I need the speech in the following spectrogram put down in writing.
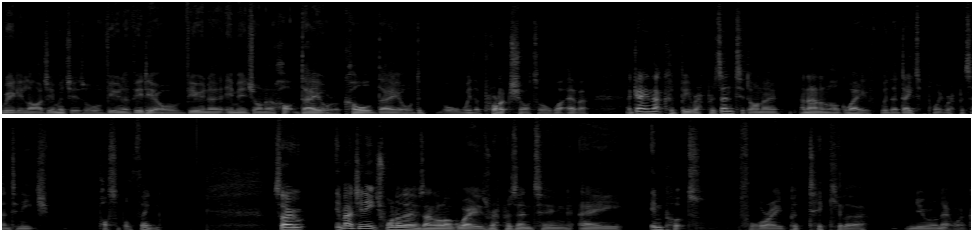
really large images or viewing a video or viewing an image on a hot day or a cold day or or with a product shot or whatever again that could be represented on a an analog wave with a data point representing each possible thing. So imagine each one of those analog waves representing a input for a particular neural network.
